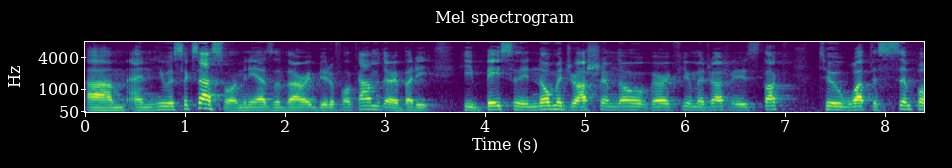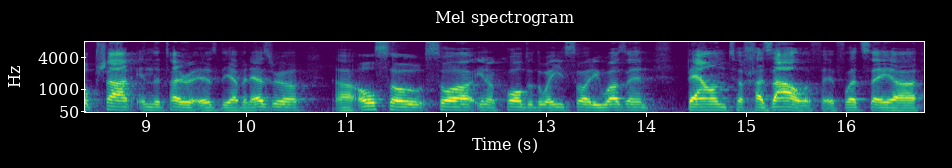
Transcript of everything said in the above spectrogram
um, and he was successful. I mean, he has a very beautiful commentary, but he, he basically, no midrashim, no very few midrashim, he stuck to what the simple pshat in the Torah is. The Even Ezra uh, also saw, you know, called it the way he saw it. He wasn't bound to Chazal. If, if let's say uh,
